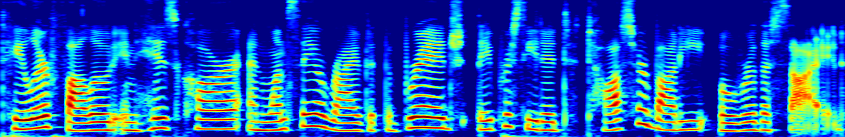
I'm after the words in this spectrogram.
Taylor followed in his car, and once they arrived at the bridge, they proceeded to toss her body over the side.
